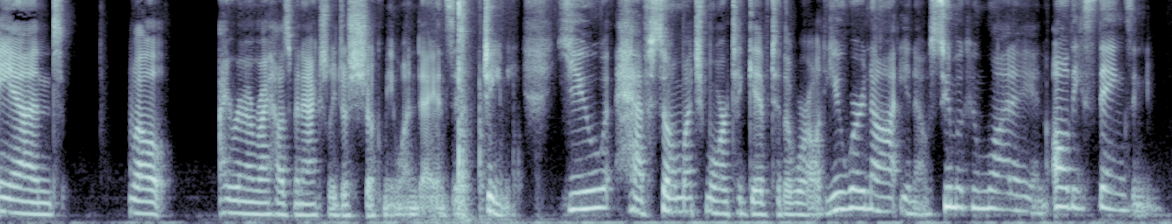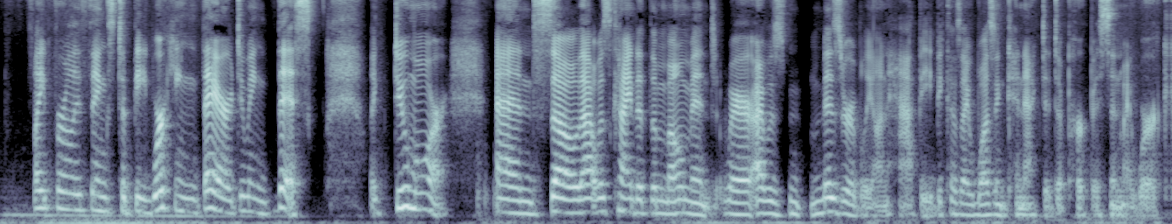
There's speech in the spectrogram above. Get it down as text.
and well, I remember my husband actually just shook me one day and said, Jamee, you have so much more to give to the world. You were not, you know, summa cum laude and all these things, and fight for all these things to be working there doing this like do more. And so that was kind of the moment where i was miserably unhappy because i wasn't connected to purpose in my work.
